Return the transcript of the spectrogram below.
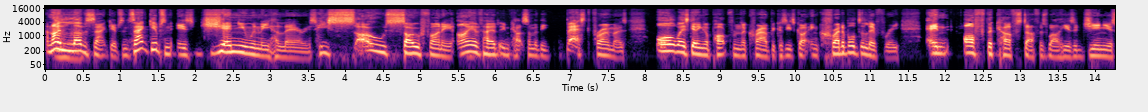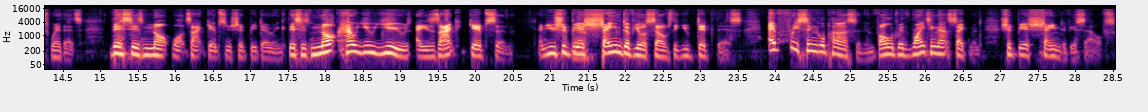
And I Mm. love Zach Gibson. Zach Gibson is genuinely hilarious. He's so, so funny. I have heard him cut some of the best promos, always getting a pop from the crowd because he's got incredible delivery and off the cuff stuff as well. He is a genius with it. This is not what Zach Gibson should be doing. This is not how you use a Zach Gibson. And you should be Yeah. ashamed of yourselves that you did this. Every single person involved with writing that segment should be ashamed of yourselves.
